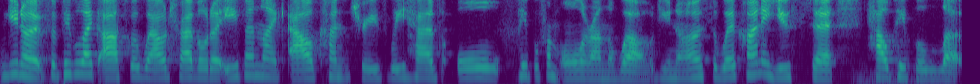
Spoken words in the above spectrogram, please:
you know, for people like us, we're well traveled, or even like our countries, we have all people from all around the world, you know? So we're kind of used to how people look,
